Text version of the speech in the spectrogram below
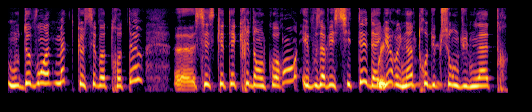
nous devons admettre que c'est votre auteur, euh, c'est ce qui est écrit dans le Coran. Et vous avez cité d'ailleurs une introduction d'une lettre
